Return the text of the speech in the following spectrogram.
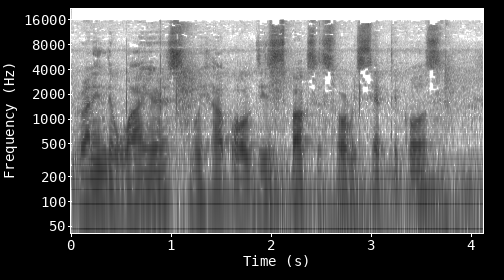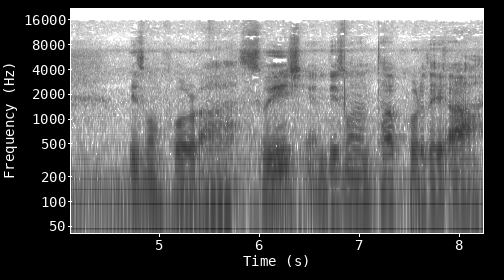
running the wires. We have all these boxes for receptacles. This one for uh, switch and this one on top for the uh,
